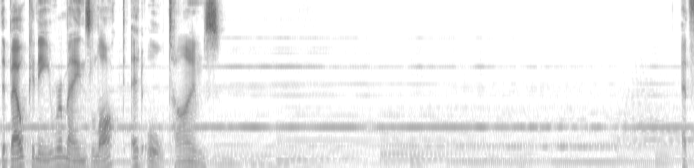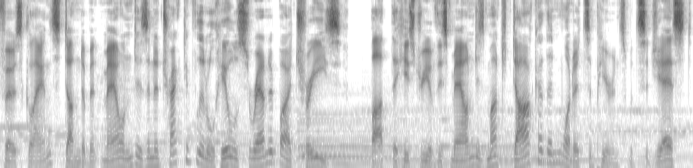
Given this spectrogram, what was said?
The balcony remains locked at all times. At first glance, Dundermot Mound is an attractive little hill surrounded by trees, but the history of this mound is much darker than what its appearance would suggest.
